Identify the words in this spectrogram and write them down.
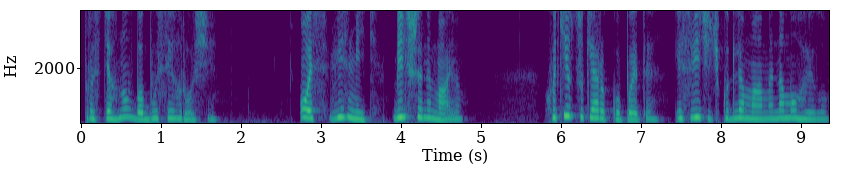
Простягнув бабусі гроші. Ось, візьміть, більше не маю. Хотів цукерок купити і свічечку для мами на могилу.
